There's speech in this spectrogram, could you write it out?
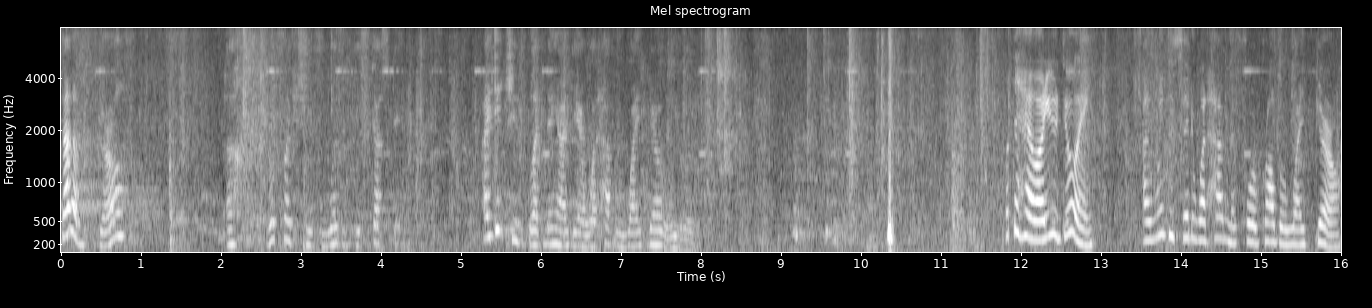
that a girl? Ugh, looks like she's looking disgusting. I think she's like the idea what happened white girl lately. What the hell are you doing? I went to see what happened for a proper white girl.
